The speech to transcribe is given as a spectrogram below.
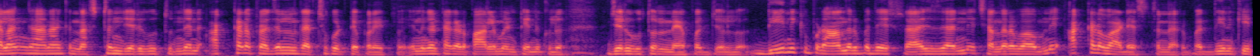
తెలంగాణకి నష్టం జరుగుతుందని అక్కడ ప్రజలను రెచ్చగొట్టే ప్రయత్నం. ఎందుకంటే అక్కడ పార్లమెంట్ ఎన్నికలు జరుగుతున్న నేపథ్యంలో. దీనికి ఇప్పుడు ఆంధ్రప్రదేశ్ రాజధానిని చంద్రబాబుని అక్కడ వాడేస్తున్నారు. మరి దీనికి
